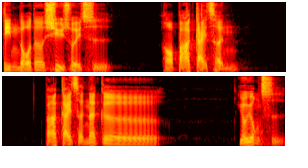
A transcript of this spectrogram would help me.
顶楼的蓄水池，哦，把它改成，把它改成那个游泳池。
